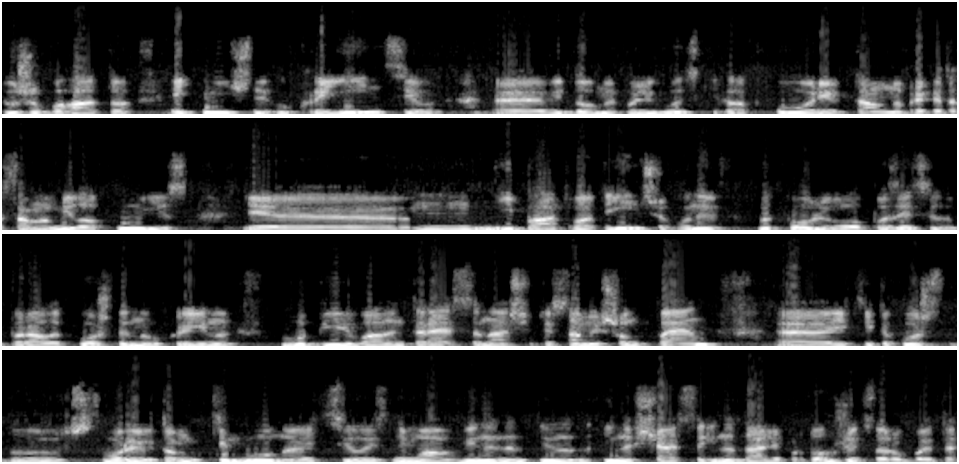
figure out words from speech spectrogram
дуже багато етнічних українців, е, відомих голівудських акторів, там, наприклад, та сама Міла Куніс е, і багато багато інших. Вони висловлювали позицію, збирали кошти на Україну, лобіювали інтереси наші. Той самий Шон Пен, е, який також створив там кіно, навіть цілий знімав. Він і на, і на, щастя і надалі продовжує це робити.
